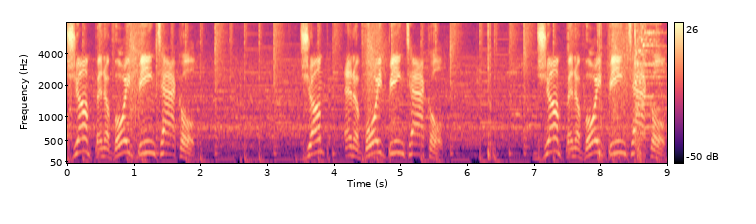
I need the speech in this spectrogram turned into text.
Jump and avoid being tackled. Jump and avoid being tackled. Jump and avoid being tackled.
